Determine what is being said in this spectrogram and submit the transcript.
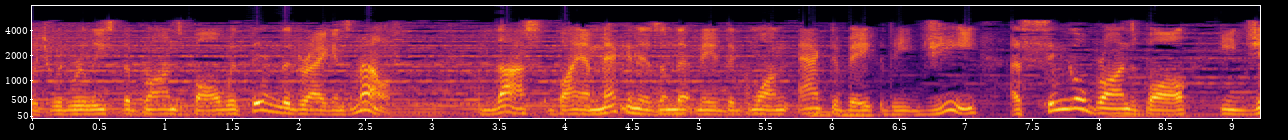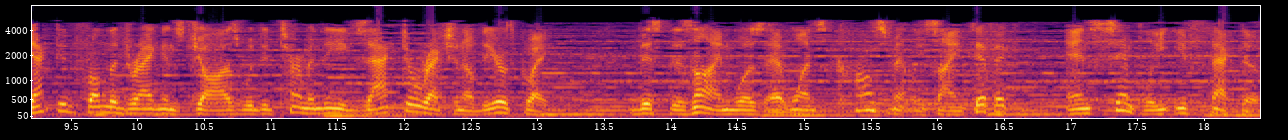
which would release the bronze ball within the dragon's mouth. Thus, by a mechanism that made the Guan activate the Ji, a single bronze ball ejected from the dragon's jaws would determine the exact direction of the earthquake. This design was at once consummately scientific and simply effective.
